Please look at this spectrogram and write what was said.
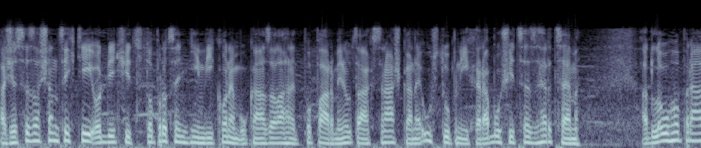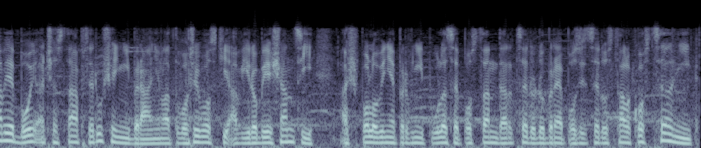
A že se za šanci chtějí odděčit stoprocentním výkonem ukázala hned po pár minutách srážka neústupných Rabušice s hercem. A dlouho právě boj a častá přerušení bránila tvořivosti a výrobě šancí. Až v polovině první půle se po standardce do dobré pozice dostal Kostelník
